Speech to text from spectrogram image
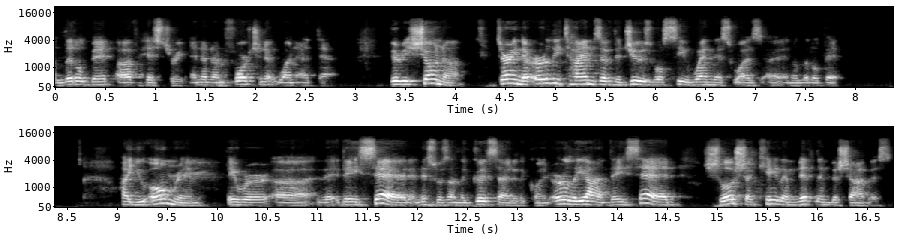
a little bit of history, and an unfortunate one at that. Virishona, during the early times of the Jews, we'll see when this was uh, in a little bit. Hayu Omrim, they were, uh, they, they, said, and this was on the good side of the coin, early on, they said, Shlosha Kalim Nitlin B'Shabbos.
